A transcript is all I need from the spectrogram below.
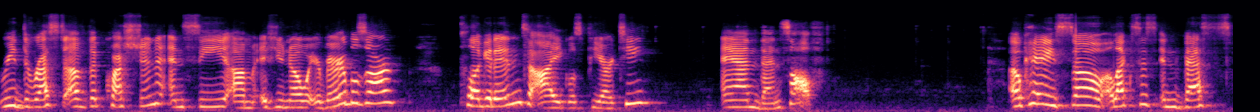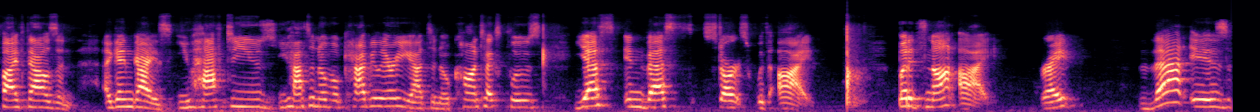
Read the rest of the question and see um, if you know what your variables are. Plug it in to I equals PRT and then solve. Okay, so Alexis invests 5,000. Again, guys, you have to use, you have to know vocabulary, you have to know context clues. Yes, invests starts with I, but it's not I, right? That is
